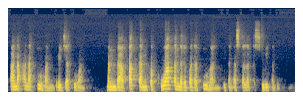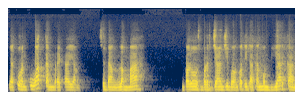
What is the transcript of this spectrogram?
anak-anak Tuhan, gereja Tuhan, mendapatkan kekuatan daripada Tuhan di tengah segala kesulitan. Ya Tuhan, kuatkan mereka yang sedang lemah. Engkau berjanji bahwa Engkau tidak akan membiarkan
